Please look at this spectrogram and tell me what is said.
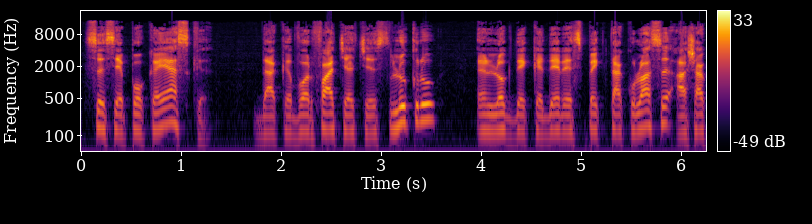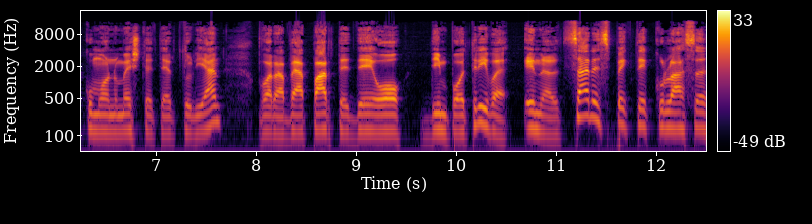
să se pocăiască. Dacă vor face acest lucru, în loc de cădere spectaculoasă, așa cum o numește Tertulian, vor avea parte de o, din potrivă, înălțare spectaculoasă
